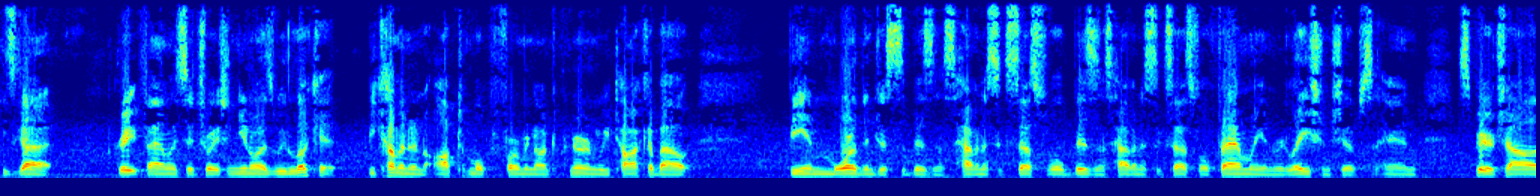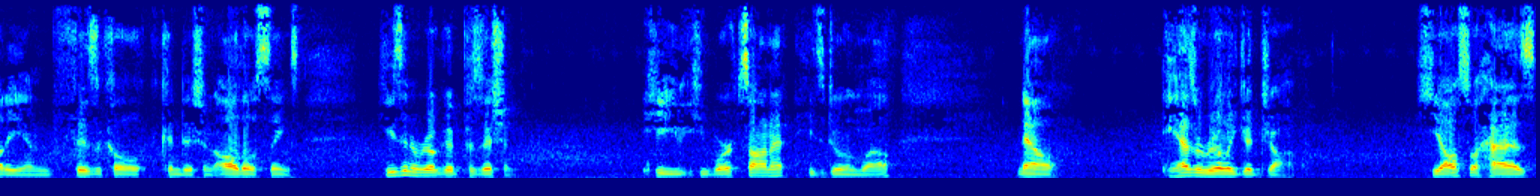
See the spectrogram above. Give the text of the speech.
He's got great family situation. You know, as we look at becoming an optimal performing entrepreneur and we talk about being more than just the business, having a successful business, having a successful family and relationships and spirituality and physical condition, all those things he's in a real good position. He he works on it. He's doing well. Now, he has a really good job. He also has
